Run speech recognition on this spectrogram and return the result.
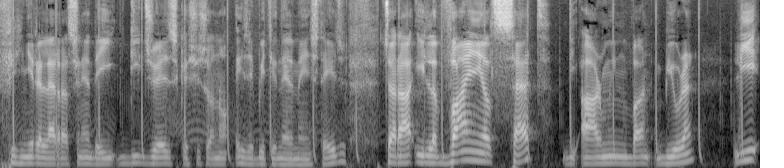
finire la rassegna dei DJs che si sono esibiti nel main stage, c'era il vinyl set di Armin Van Buren. Lì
